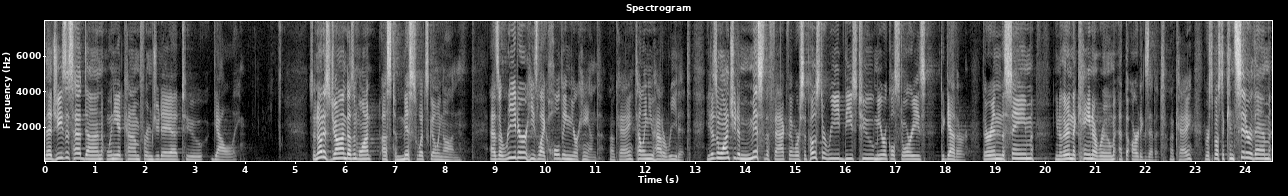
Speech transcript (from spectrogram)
that Jesus had done when he had come from Judea to Galilee. So notice John doesn't want us to miss what's going on. As a reader, he's like holding your hand, okay, telling you how to read it. He doesn't want you to miss the fact that we're supposed to read these two miracle stories together. They're in the same, you know, they're in the Cana room at the art exhibit, okay? We're supposed to consider them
